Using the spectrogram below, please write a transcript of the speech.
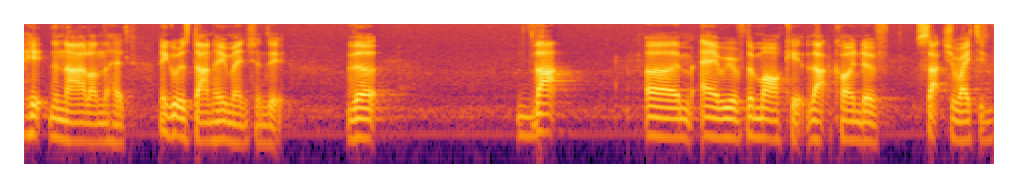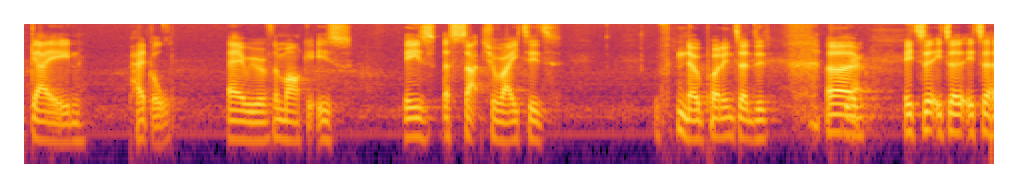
hit the nail on the head. I think it was Dan who mentioned it. That that um, area of the market, that kind of saturated gain pedal area of the market is is a saturated, no pun intended. Um, Yeah. It's a it's a it's a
